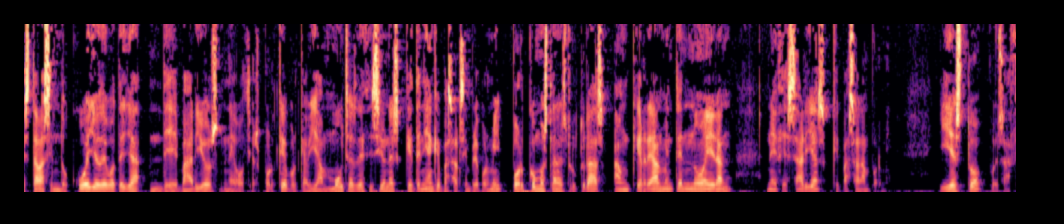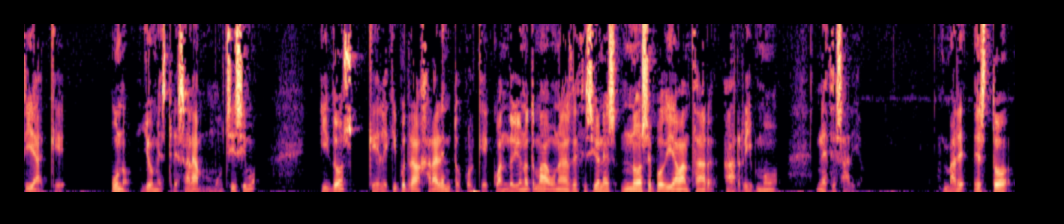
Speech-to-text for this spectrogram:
estaba siendo cuello de botella de varios negocios. ¿Por qué? Porque había muchas decisiones que tenían que pasar siempre por mí, por cómo están estructuradas, aunque realmente no eran necesarias que pasaran por mí. Y esto, pues, hacía que, uno, yo me estresara muchísimo, y dos, que el equipo trabajara lento, porque cuando yo no tomaba unas decisiones no se podía avanzar al ritmo necesario. ¿Vale? Esto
